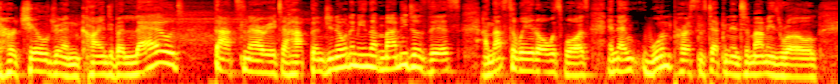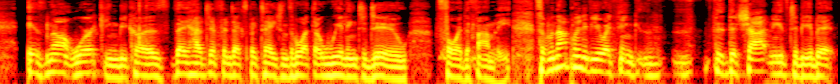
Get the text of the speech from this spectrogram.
her children kind of allowed that scenario to happen. Do you know what I mean? That Mammy does this and that's the way it always was. And now one person stepping into Mammy's role is not working because they have different expectations of what they're willing to do for the family. So from that point of view, I think the, the chat needs to be a bit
